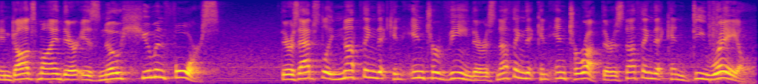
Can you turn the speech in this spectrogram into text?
In God's mind, there is no human force. There is absolutely nothing that can intervene. There is nothing that can interrupt. There is nothing that can derail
